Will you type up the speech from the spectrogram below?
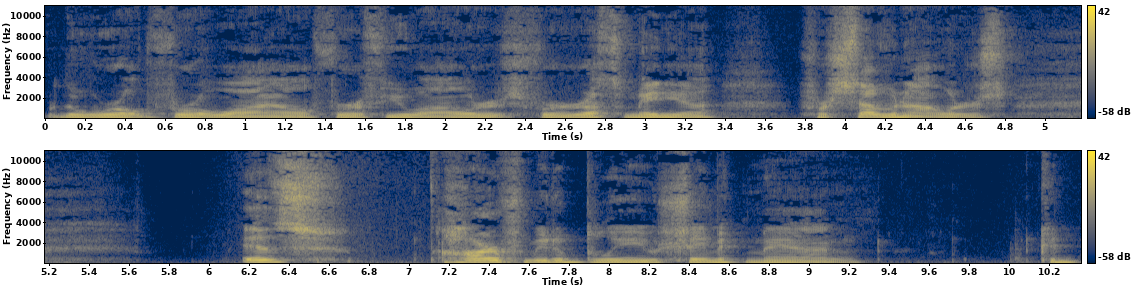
the world for a while, for a few hours, for WrestleMania for seven hours. It's hard for me to believe Shane McMahon could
